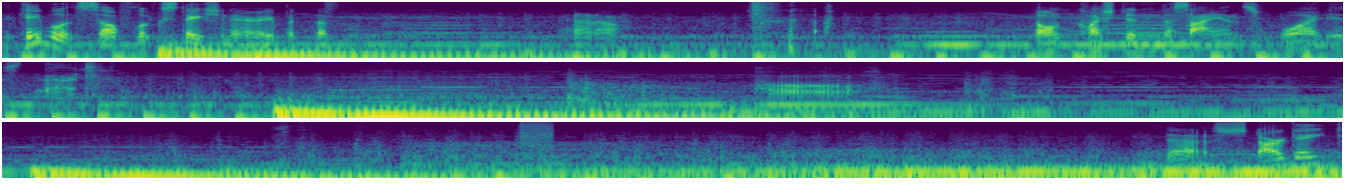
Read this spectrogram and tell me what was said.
The cable itself looks stationary, but the I don't know. Don't question the science. What is that? Oh. Is that a Stargate?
